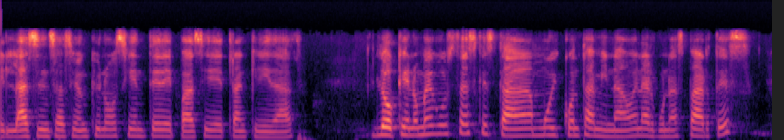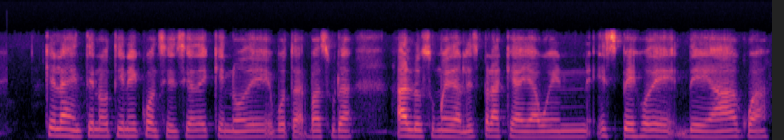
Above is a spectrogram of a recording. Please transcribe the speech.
la sensación que uno siente de paz y de tranquilidad. Lo que no me gusta es que está muy contaminado en algunas partes, que la gente no tiene conciencia de que no debe botar basura a los humedales para que haya buen espejo de, de agua,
